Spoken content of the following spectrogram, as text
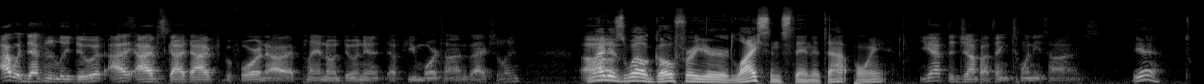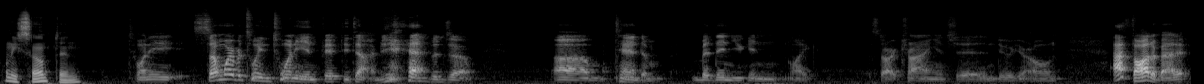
I would definitely do it. I I've skydived before, and I plan on doing it a few more times. Actually, Might Um, as well go for your license then at that point. You have to jump, I think, twenty times. Yeah, twenty something. 20 somewhere between 20 and 50 times you have to jump um, tandem but then you can like start trying and shit and do your own i thought about it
